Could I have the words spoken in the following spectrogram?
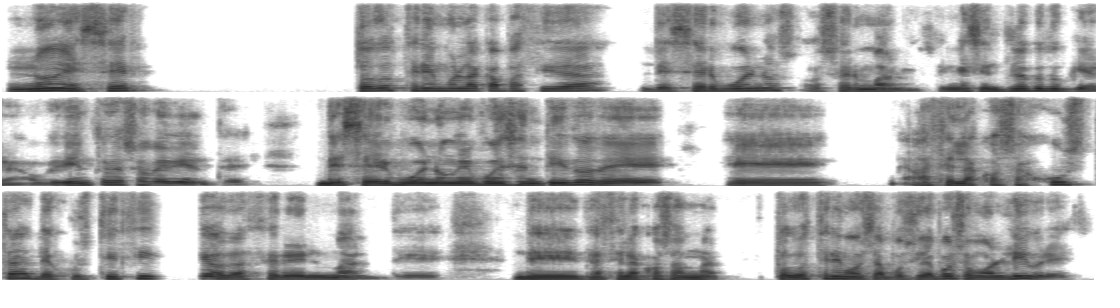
No es ser, todos tenemos la capacidad de ser buenos o ser malos, en el sentido que tú quieras, obediente o desobediente, de ser bueno en el buen sentido de eh, hacer las cosas justas, de justicia o de hacer el mal, de, de, hacer las cosas mal. Todos tenemos esa posibilidad porque somos libres.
